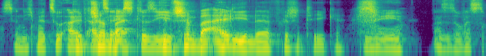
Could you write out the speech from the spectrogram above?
Ist ja nicht mehr zu alt, allzu schon, bei, exklusiv. gibt schon bei Aldi in der frische Theke. Nee, also sowas.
